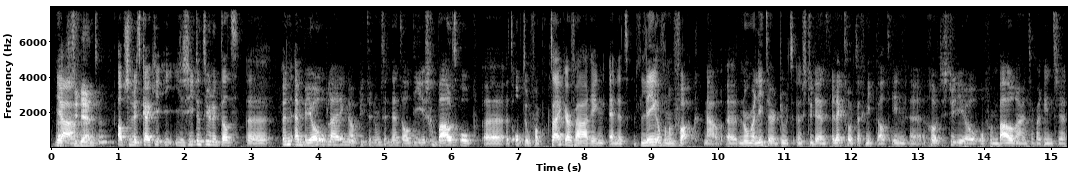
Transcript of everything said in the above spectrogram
ja, studenten? Absoluut. Kijk, je, je ziet natuurlijk dat uh, een MBO-opleiding, nou Pieter noemt het net al, die is gebouwd op uh, het opdoen van praktijkervaring en het, het leren van een vak. Nou, uh, normaliter doet een student elektrotechniek dat in een grote studio of een bouwruimte waarin ze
